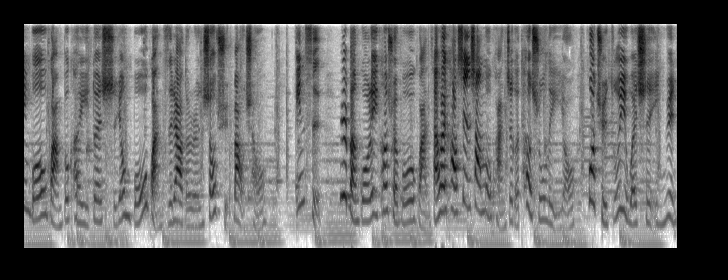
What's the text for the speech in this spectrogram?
营博物馆不可以对使用博物馆资料的人收取报酬。因此，日本国立科学博物馆才会靠线上募款这个特殊理由，获取足以维持营运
